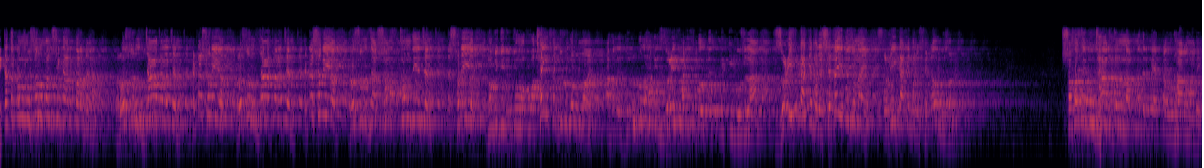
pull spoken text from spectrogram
এটা তো কোনো মুসলমান স্বীকার করবে না। রসুল যা বলেছেন, এটা শরীয়ত। রসুল যা করেছেন, এটা শরীয়ত। রসুল যা সমর্থন দিয়েছেন, এটা শরীয়ত। নবীজির কোনো কথাই তো দুর্বল নয়। তাহলে দুর্বল হাদিস, জয়ীফ হাদিস বলতে তুমি কি বুঝলা? জয়ীফ কাকে বলে সেটাই বুঝো নাই, সহি কাকে বলে সেটাও বুঝো নাই। সহজে বুঝার জন্য আপনাদেরকে একটা উদাহরণ দেই।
